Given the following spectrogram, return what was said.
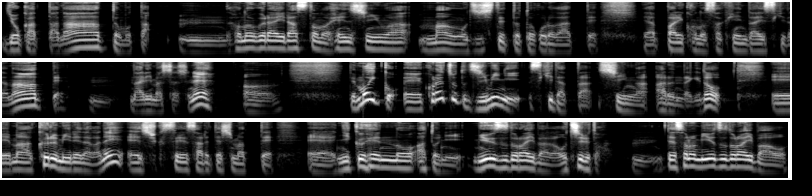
よかったなーって思った。うん、そのぐらいラストの変身は満を持してったところがあって、やっぱりこの作品大好きだなーって、うん、なりましたしね。うん。で、もう一個、えー、これはちょっと地味に好きだったシーンがあるんだけど、えー、まあ、くるみれながね、えー、粛清されてしまって、えー、肉片の後にミューズドライバーが落ちると。うん、で、そのミューズドライバーを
